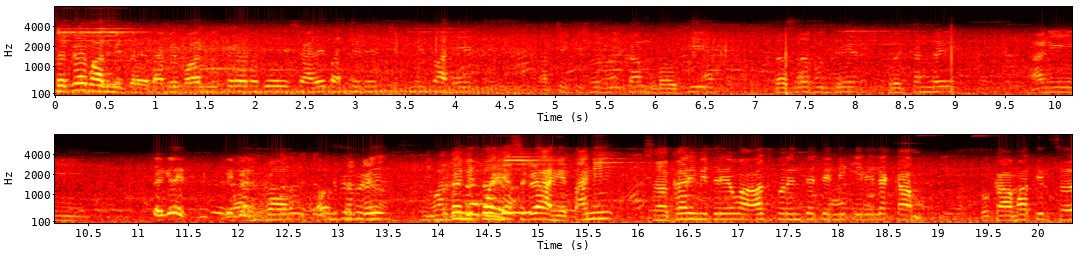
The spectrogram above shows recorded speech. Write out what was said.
सगळे बालमित्र आहेत. आम्ही बालमित्र म्हणजे शाळेत असलेले चिटणीस आहेत आमचे किशोर निकम भौकी दसरबुद्धे प्रचंडे आणि सगळे वर्गमित्र हे सगळे आहेत. आणि सहकारी मित्र व आजपर्यंत त्यांनी केलेलं काम व कामातील स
